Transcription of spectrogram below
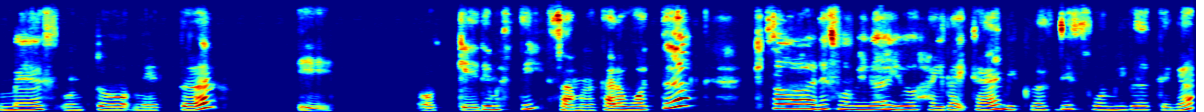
mass untuk metal A. Okey, dia mesti sama. Kalau water, so this formula you highlight kan because this formula kena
